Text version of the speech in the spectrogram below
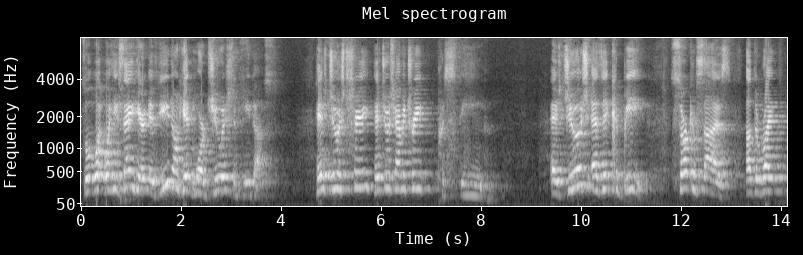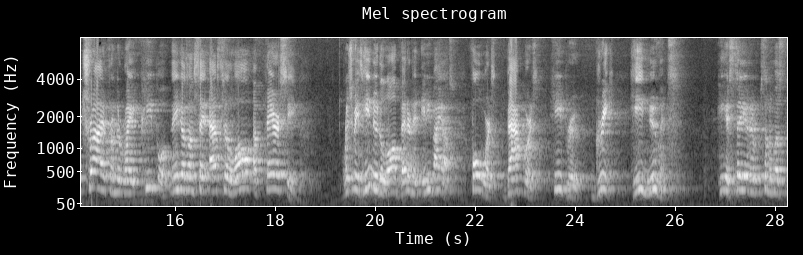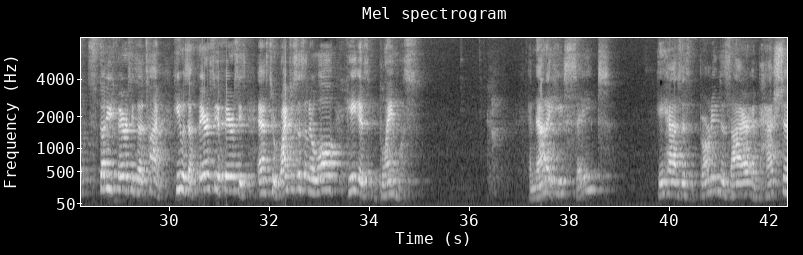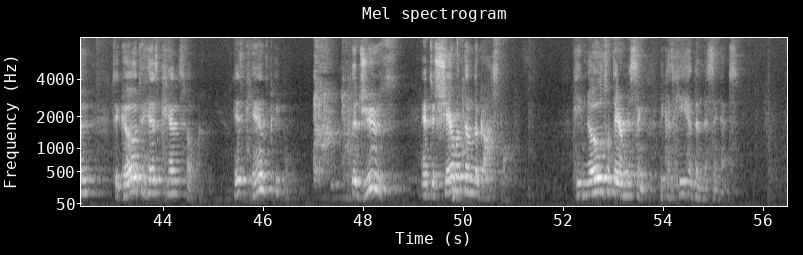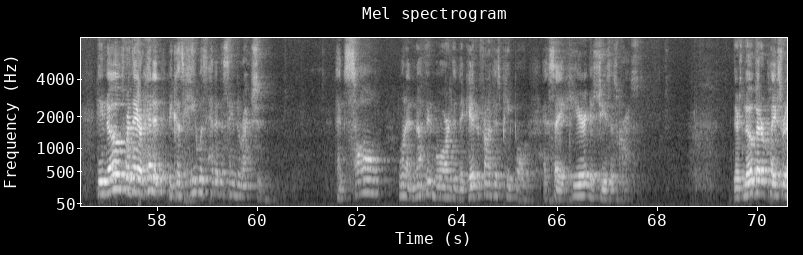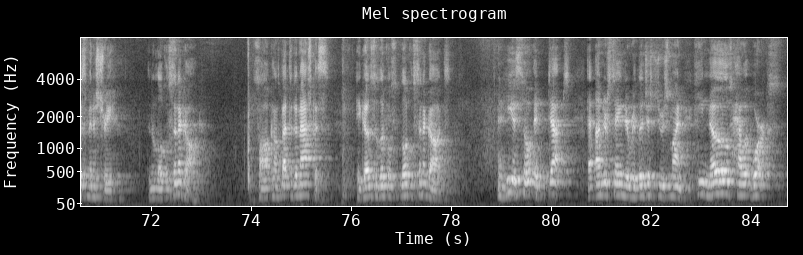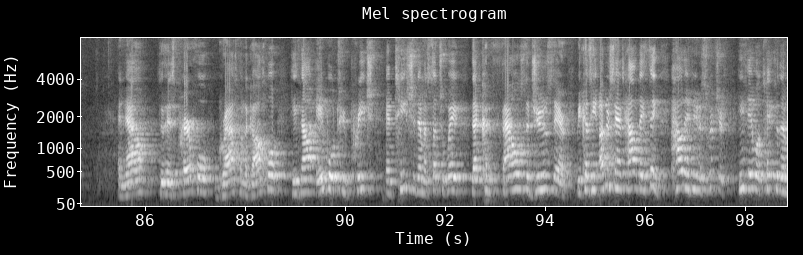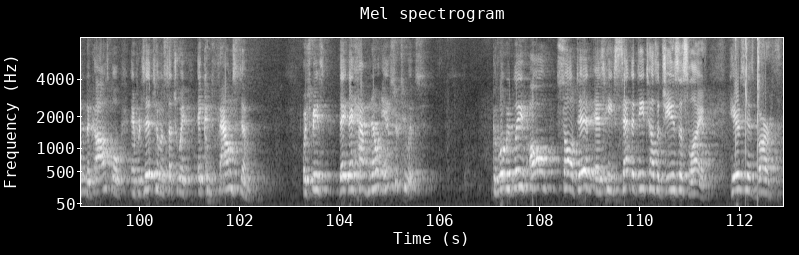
So what, what he's saying here is you don't get more Jewish than he does. His Jewish tree, his Jewish family tree, pristine. As Jewish as it could be, circumcised of the right tribe from the right people. Then he goes on to say, as to the law of Pharisee, which means he knew the law better than anybody else. Forwards, backwards, Hebrew, Greek. He knew it. He had studied some of the most studied Pharisees at the time. He was a Pharisee of Pharisees. As to righteousness under law, he is blameless. And now that he's saved, he has this burning desire and passion to go to his kinsfolk, his kinspeople, the Jews, and to share with them the gospel. He knows what they are missing because he had been missing it. He knows where they are headed because he was headed the same direction. And Saul wanted nothing more than to get in front of his people and say, Here is Jesus Christ. There's no better place for this ministry than the local synagogue. Saul comes back to Damascus. He goes to local, local synagogues. And he is so adept at understanding the religious Jewish mind. He knows how it works. And now, through his prayerful grasp on the gospel, he's now able to preach and teach to them in such a way that confounds the Jews there because he understands how they think, how they view the scriptures. He's able to take to them the gospel and present it to them in such a way it confounds them, which means they, they have no answer to it. Because what we believe all Saul did is he set the details of Jesus' life. Here's his birth.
